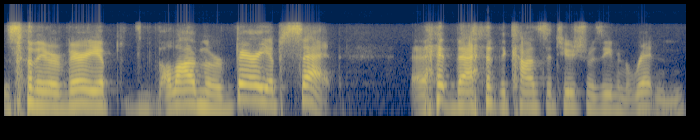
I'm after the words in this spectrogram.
So they were very a lot of them were very upset that the Constitution was even written.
